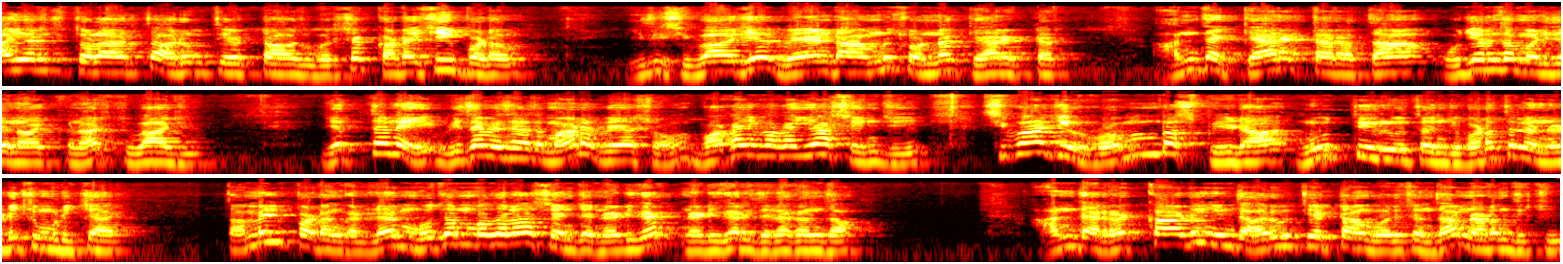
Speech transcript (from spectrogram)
ஆயிரத்தி தொள்ளாயிரத்தி அறுபத்தி எட்டாவது வருஷம் கடைசி படம். இது சிவாஜியே வேண்டாம்னு சொன்ன கேரக்டர் அந்த கேரக்டரை தான் உயர்ந்த மனிதனாக்கினார் சிவாஜி. எத்தனை விதவிதமான வேஷம் வகை வகையாக செஞ்சு சிவாஜி ரொம்ப ஸ்பீடாக நூற்றி இருபத்தஞ்சு படத்தில் நடித்து முடித்தார் தமிழ் படங்களில் முதன் முதலாக செஞ்ச நடிகர் நடிகர் திலகன் தான். அந்த ரெக்கார்டும் இந்த அறுபத்தி எட்டாம் வருஷம் தான் நடந்துச்சு.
